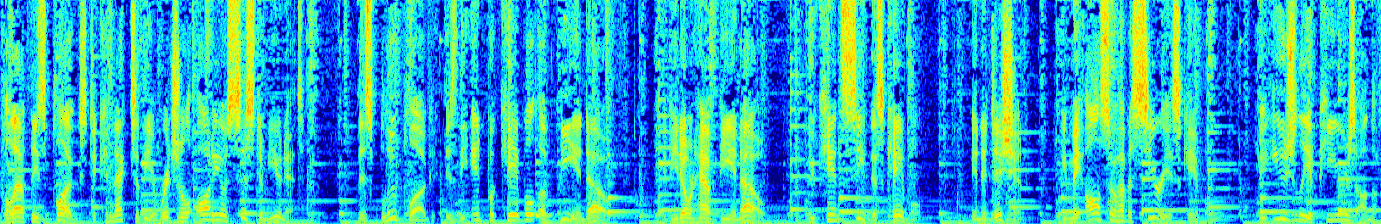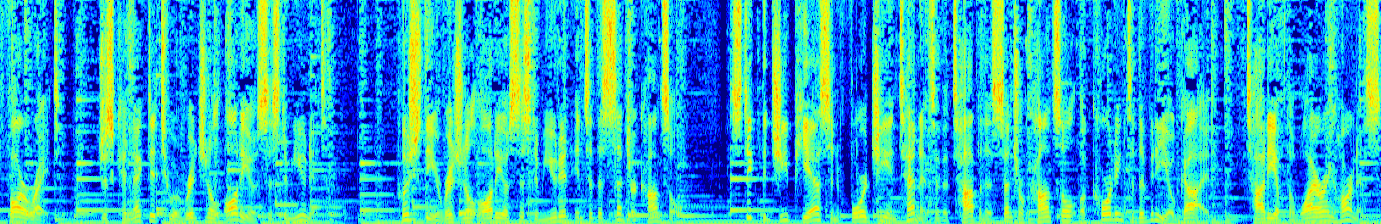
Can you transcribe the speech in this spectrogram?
Pull out these plugs to connect to the original audio system unit. This blue plug is the input cable of B&O. If you don't have B&O, you can't see this cable. In addition, you may also have a Sirius cable. It usually appears on the far right. Just connect it to original audio system unit. Push the original audio system unit into the center console. Stick the GPS and 4G antenna to the top of the central console according to the video guide. Tidy up the wiring harness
